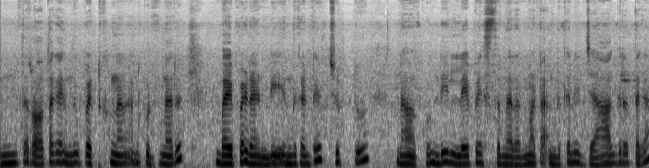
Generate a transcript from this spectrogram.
ఇంత రోతగా ఎందుకు పెట్టుకున్నాను అనుకుంటున్నారు? భయపడండి. ఎందుకంటే చుట్టూ నా కుండీ లేపేస్తున్నారనమాట అందుకని జాగ్రత్తగా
